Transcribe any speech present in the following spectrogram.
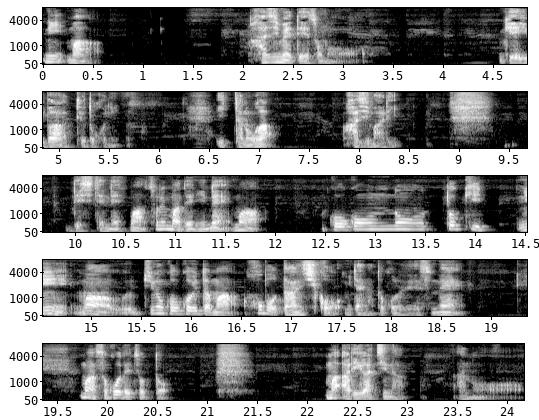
に、まあ、初めてその、ゲイバーっていうとこに行ったのが始まりでしてね。まあ、それまでにね、まあ、高校の時に、まあ、うちの高校行ったら、まあ、ほぼ男子校みたいなところでですね。まあ、そこでちょっと、まあ、ありがちな、あの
